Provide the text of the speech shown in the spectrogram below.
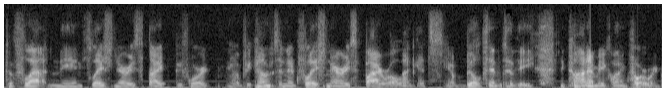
to flatten the inflationary spike before it you know, becomes an inflationary spiral and gets you know, built into the economy going forward.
